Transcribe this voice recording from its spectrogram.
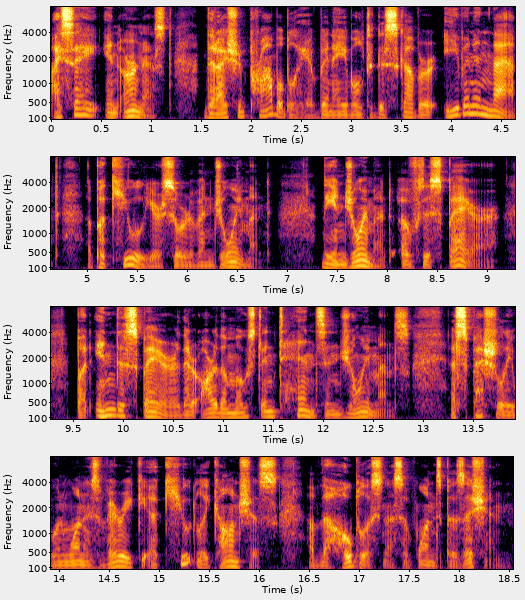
I say in earnest that I should probably have been able to discover even in that a peculiar sort of enjoyment the enjoyment of despair. But in despair there are the most intense enjoyments, especially when one is very acutely conscious of the hopelessness of one's position.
